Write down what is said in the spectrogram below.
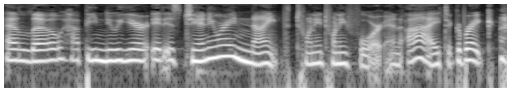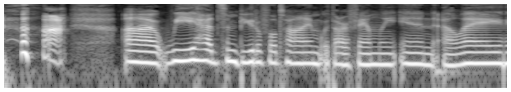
Hello, Happy New Year. It is January 9th, 2024, and I took a break. uh, we had some beautiful time with our family in LA,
